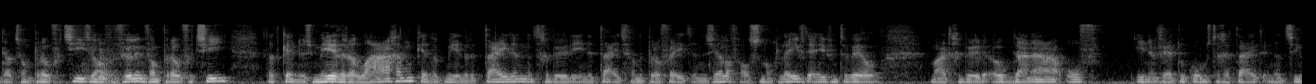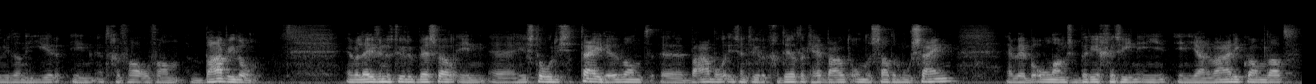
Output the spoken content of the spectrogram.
dat zo'n profetie, zo'n vervulling van profetie, dat kent dus meerdere lagen, kent ook meerdere tijden. Het gebeurde in de tijd van de profeten zelf, als ze nog leefden eventueel. Maar het gebeurde ook daarna of in een ver toekomstige tijd. En dat zien we dan hier in het geval van Babylon. En we leven natuurlijk best wel in uh, historische tijden, want uh, Babel is natuurlijk gedeeltelijk herbouwd onder Saddam Hussein. En we hebben onlangs bericht gezien, in, in januari kwam dat,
